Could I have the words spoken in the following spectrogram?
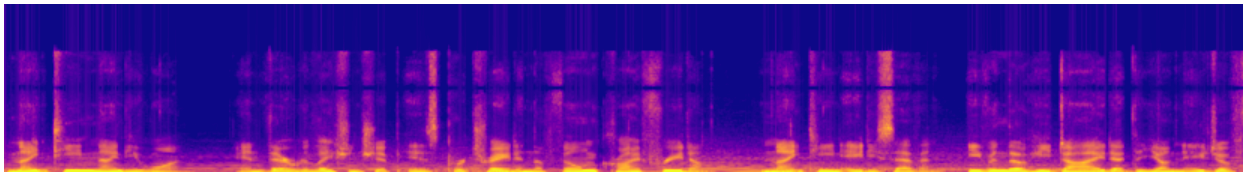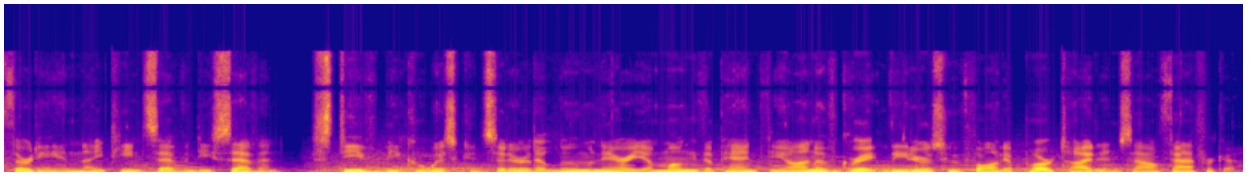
1991 and their relationship is portrayed in the film Cry Freedom, 1987. Even though he died at the young age of 30 in 1977, Steve Biko is considered a luminary among the pantheon of great leaders who fought apartheid in South Africa.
